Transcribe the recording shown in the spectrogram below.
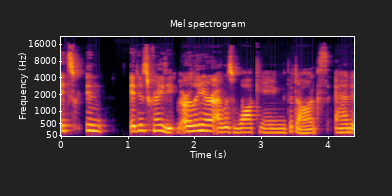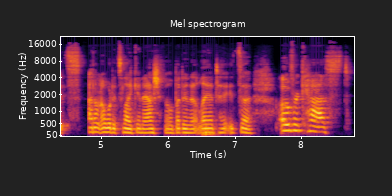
It's in it is crazy. Earlier, I was walking the dogs, and it's I don't know what it's like in Asheville, but in Atlanta, it's a overcast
